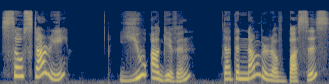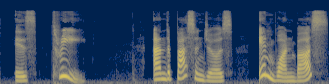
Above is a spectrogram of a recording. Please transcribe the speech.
So, Starry, you are given that the number of buses is 3 and the passengers in one bus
